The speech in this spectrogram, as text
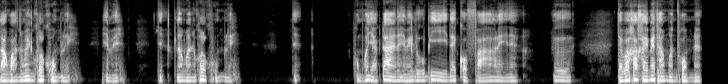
รางวัลแม่งโคตรคุ้มเลย เห็นไหมเนี่ยรางวัลโคตรคุ้มเลย เนี่ย ผมก็อยากได้นะเห็นไหม Ruby ได้กบฟ้าอะไรเนี่ยเออแต่ว่าถ้าใครไม่ทำเหมือนผมเนี่ย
